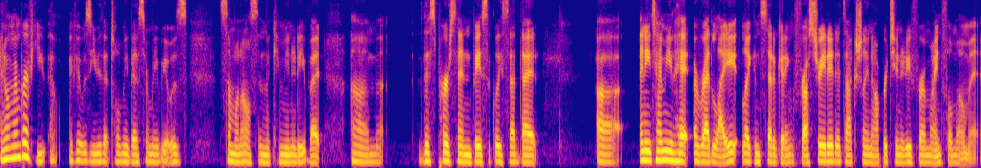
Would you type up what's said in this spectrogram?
I don't remember if you if it was you that told me this or maybe it was someone else in the community, but um, this person basically said that uh, anytime you hit a red light, like instead of getting frustrated, it's actually an opportunity for a mindful moment.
